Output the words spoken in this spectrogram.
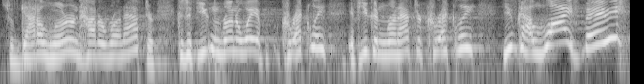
So we've got to learn how to run after. Because if you can run away correctly, if you can run after correctly, you've got life, baby.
